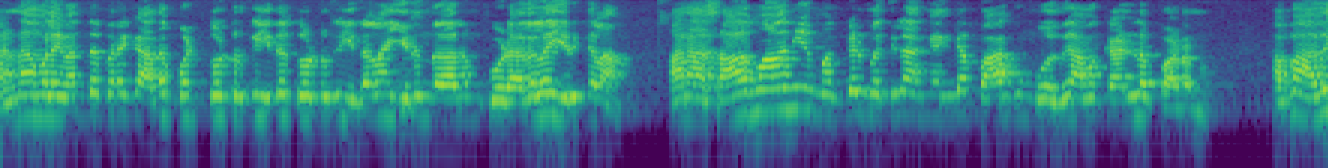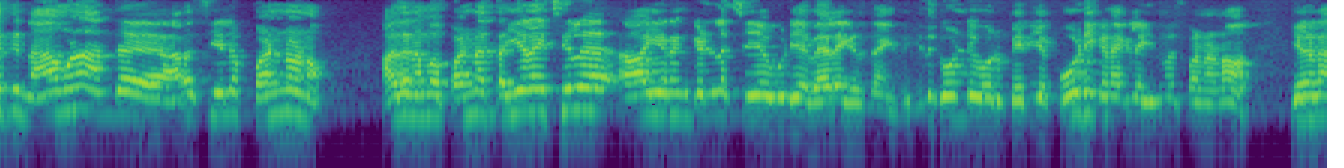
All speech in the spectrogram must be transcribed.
அண்ணாமலை வந்த பிறகு அதை பட்டு தொட்டிருக்கு இதை தொட்டிருக்கு இதெல்லாம் இருந்தாலும் கூட அதெல்லாம் இருக்கலாம். ஆனா சாமானிய மக்கள் மத்தியில அங்கங்க பார்க்கும்போது அவன் கண்ணில் படணும். அப்ப அதுக்கு நாமளும் அந்த அரசியலை பண்ணணும். அதை நம்ம பண்ண தையலை சில ஆயிரங்கள்ல செய்யக்கூடிய வேலைகள் தான் இது. இதுக்கு வேண்டி ஒரு பெரிய கோடி கணக்கில் இன்வெஸ்ட் பண்ணணும். இல்லைன்னா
